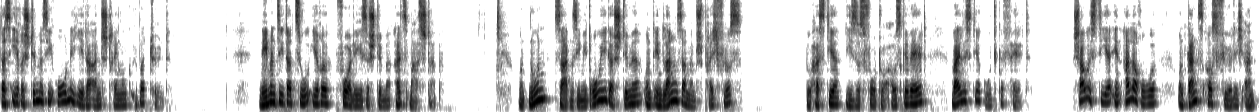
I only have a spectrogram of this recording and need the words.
dass ihre Stimme sie ohne jede Anstrengung übertönt. Nehmen Sie dazu Ihre Vorlesestimme als Maßstab. Und nun sagen Sie mit ruhiger Stimme und in langsamem Sprechfluss Du hast dir dieses Foto ausgewählt, weil es dir gut gefällt. Schau es dir in aller Ruhe und ganz ausführlich an.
